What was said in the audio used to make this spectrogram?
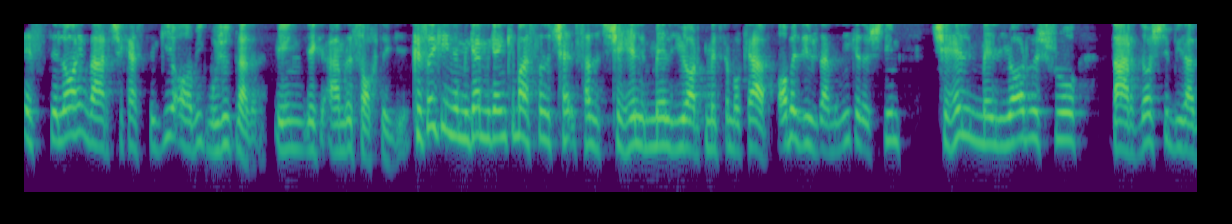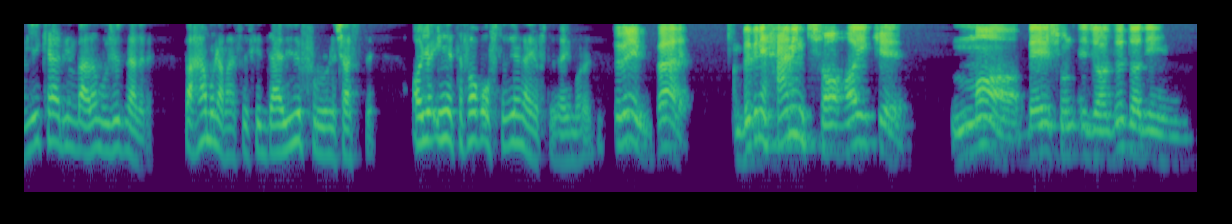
اصطلاح ورشکستگی آبی وجود نداره. این یک امر ساختگی کسایی که اینو میگن میگن که ما 140 میلیارد متر مکعب آب زیرزمینی که داشتیم 40 میلیاردش رو برداشت بیرویه کردیم و الان وجود نداره. و همون هم هستش که دلیل فرونشسته. آیا این اتفاق افتاده یا نیفتاده این موردی ببینید بله. ببینید همین چاهایی که ما بهشون اجازه دادیم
